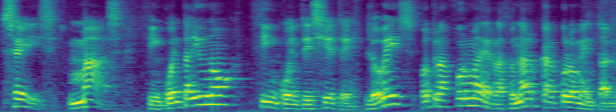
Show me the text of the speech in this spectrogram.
6 más 51, 57. ¿Lo veis? Otra forma de razonar cálculo mental.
